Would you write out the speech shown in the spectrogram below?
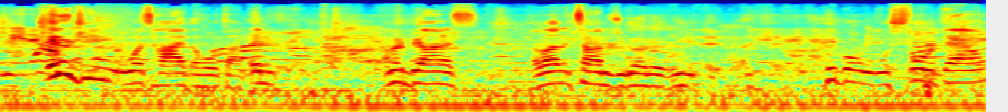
you made it happen. Energy was high the whole time. And I'm gonna be honest. A lot of times you go to you, people will slow it down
